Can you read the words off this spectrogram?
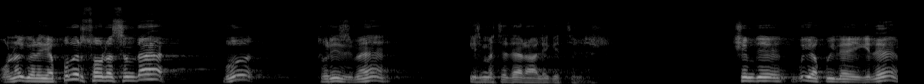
Ona göre yapılır. Sonrasında bu turizme hizmet eder hale getirilir. Şimdi bu yapıyla ilgili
